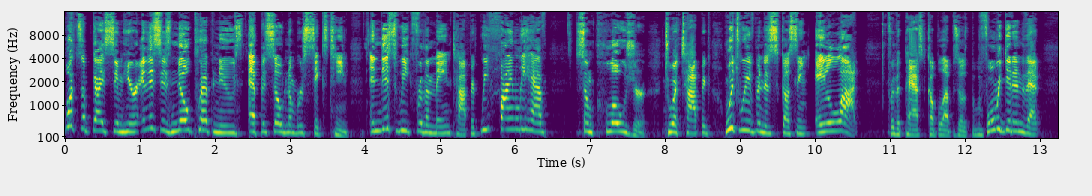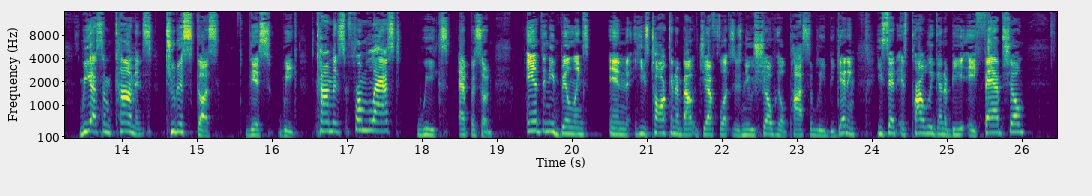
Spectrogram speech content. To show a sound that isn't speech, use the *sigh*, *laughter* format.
What's up guys, Sim here, and this is No Prep News, episode number 16. And this week for the main topic, we finally have some closure to a topic which we have been discussing a lot for the past couple episodes. But before we get into that, we got some comments to discuss this week. Comments from last week's episode. Anthony Billings and he's talking about Jeff Lutz's new show he'll possibly be getting. He said it's probably going to be a fab show.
